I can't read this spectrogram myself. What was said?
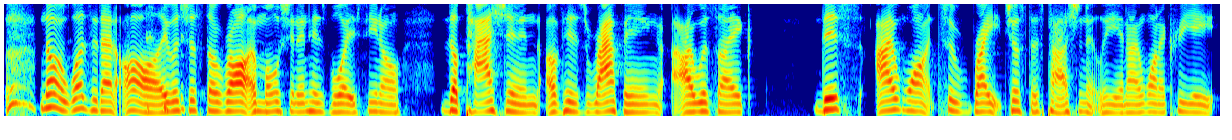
no, it wasn't at all. It was just the raw emotion in his voice, you know, the passion of his rapping. I was like, this, I want to write just as passionately and I want to create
